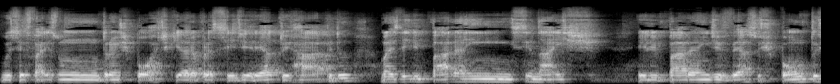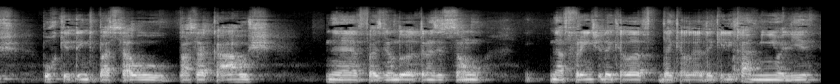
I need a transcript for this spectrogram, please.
Você faz um transporte que era para ser direto e rápido, mas ele para em sinais ele para em diversos pontos porque tem que passar o passar carros, né, fazendo a transição na frente daquela, daquela daquele caminho ali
